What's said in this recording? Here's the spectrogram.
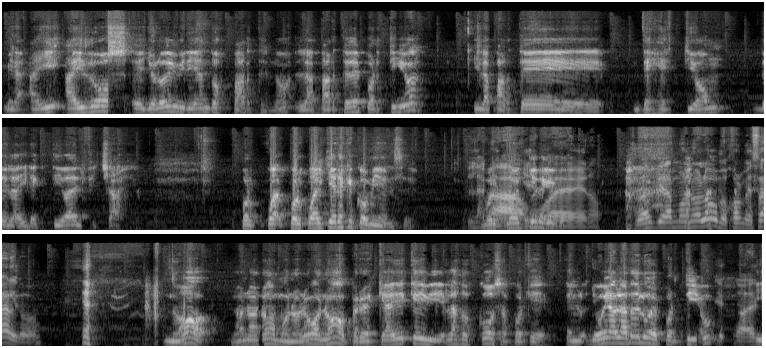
Mira, ahí hay dos, eh, yo lo dividiría en dos partes, ¿no? La parte deportiva y la parte de gestión de la directiva del fichaje. ¿Por, por cuál quieres que comience? ¿Por cuál ah, quieres bueno. que... monólogo, mejor me salgo. No, no, no, no, monólogo no, pero es que hay que dividir las dos cosas, porque yo voy a hablar de lo deportivo y,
